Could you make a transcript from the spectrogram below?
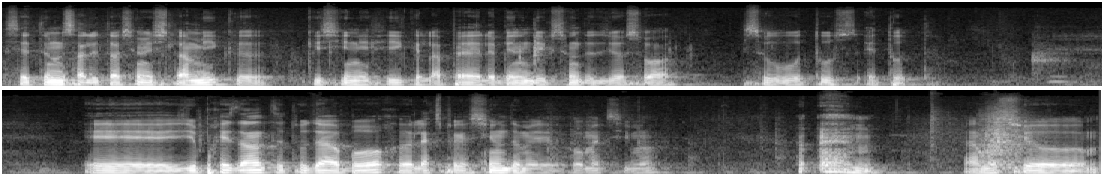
C'est une salutation islamique euh, qui signifie que la paix et la bénédiction de Dieu soient sur vous tous et toutes. Et je présente tout d'abord l'expression de mes remerciements à M.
